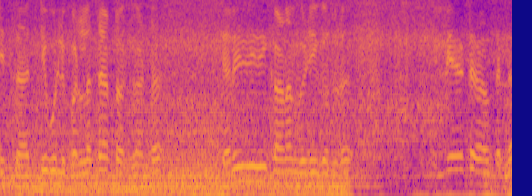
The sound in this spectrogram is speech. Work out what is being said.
ബേസ് അടിപൊളി വെള്ളച്ചാട്ടമൊക്കെ ഉണ്ട് ചെറിയ രീതിയിൽ കാണാൻ വേണ്ടിയിരിക്കുന്നത് വലിയതായിട്ട് കാണത്തില്ല.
